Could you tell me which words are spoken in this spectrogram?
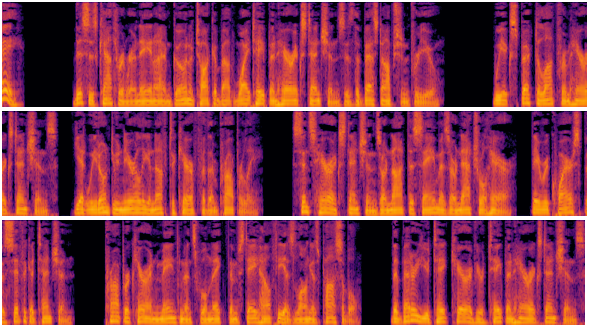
Hey! This is Catherine Renee and I am going to talk about why tape-in hair extensions is the best option for you. We expect a lot from hair extensions, yet we don't do nearly enough to care for them properly. Since hair extensions are not the same as our natural hair, they require specific attention. Proper care and maintenance will make them stay healthy as long as possible. The better you take care of your tape-in hair extensions,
